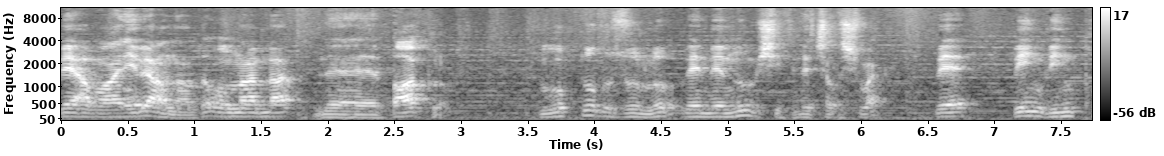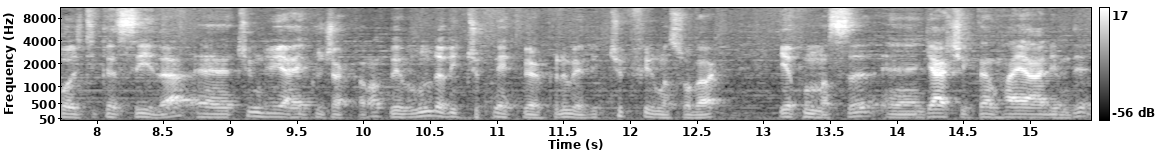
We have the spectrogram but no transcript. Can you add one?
veya manevi anlamda onlarla e, bağ kurup mutlu, huzurlu ve memnun bir şekilde çalışmak ve win-win politikasıyla e, tüm dünyayı kucaklamak ve bunun da bir Türk networker'ı ve bir Türk firması olarak yapılması e, gerçekten hayalimdi.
